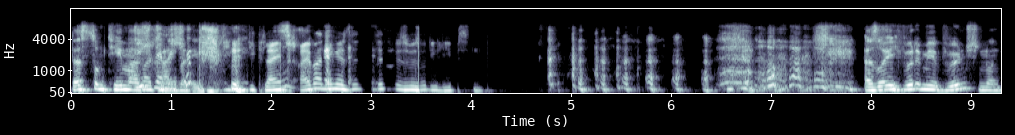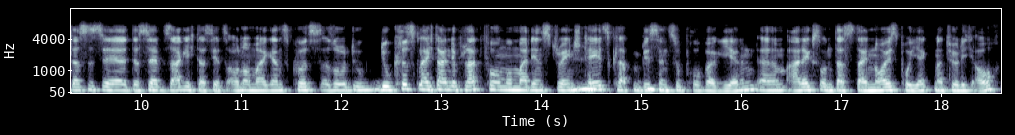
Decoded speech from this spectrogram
Das zum Thema Schreiberling. Die, die, kleinen Schreiberlinge sind, sind mir sowieso die liebsten. Also ich würde mir wünschen, und das ist ja, deshalb sage ich das jetzt auch noch mal ganz kurz, also du, du kriegst gleich deine Plattform, um mal den Strange mhm. Tales Club ein bisschen zu propagieren, ähm, Alex, und das ist dein neues Projekt natürlich auch.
